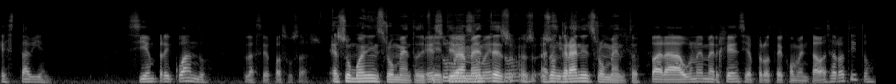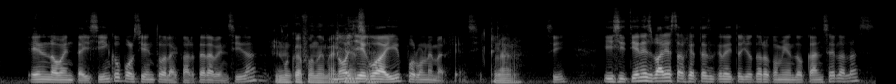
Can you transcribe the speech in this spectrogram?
está bien, siempre y cuando la sepas usar. Es un buen instrumento, Es un buen definitivamente es, instrumento, es- es así un gran instrumento. Para una emergencia, pero te comentaba hace ratito, el 95% de la cartera vencida Nunca fue una emergencia. no llegó ahí por una emergencia. Claro. ¿sí? Y si tienes varias tarjetas de crédito, yo te recomiendo cancélalas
